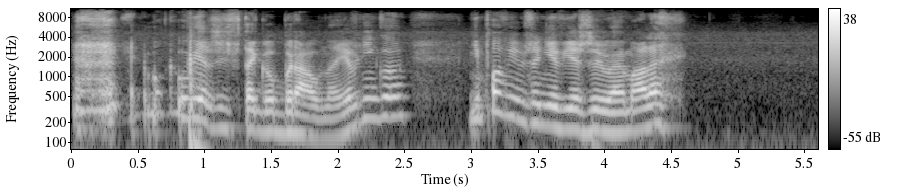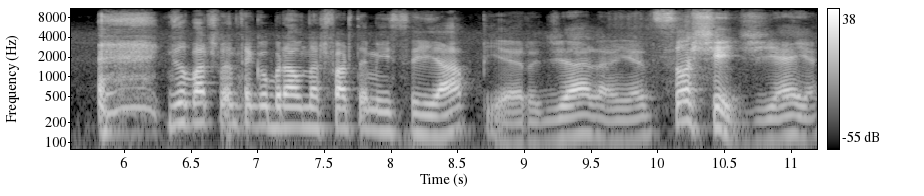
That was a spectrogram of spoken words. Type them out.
Ja nie mogę uwierzyć w tego Brauna. Ja w niego nie powiem, że nie wierzyłem, ale zobaczyłem tego Brauna czwarte miejsce. Ja pierdzielę, nie? Co się dzieje?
